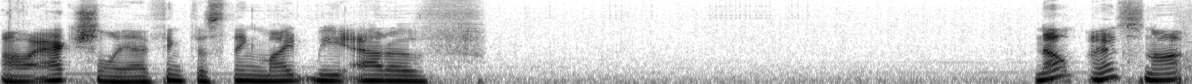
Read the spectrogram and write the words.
Oh, actually, I think this thing might be out of... No, it's not.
